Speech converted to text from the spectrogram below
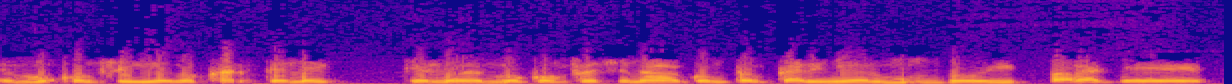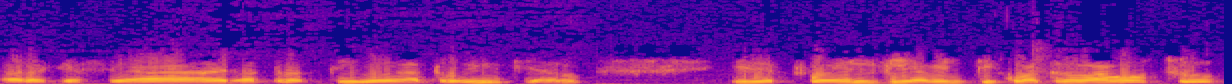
hemos conseguido dos carteles que los hemos confeccionado con todo el cariño del mundo y para que para que sea el atractivo de la provincia, ¿no? Y después el día 24 de agosto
